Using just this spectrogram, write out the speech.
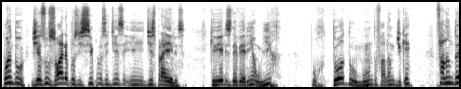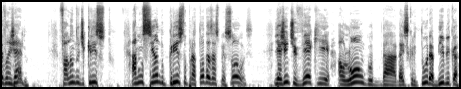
quando Jesus olha para os discípulos e diz, e diz para eles que eles deveriam ir por todo o mundo falando de quê? Falando do evangelho, falando de Cristo, anunciando Cristo para todas as pessoas. E a gente vê que ao longo da, da escritura bíblica,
